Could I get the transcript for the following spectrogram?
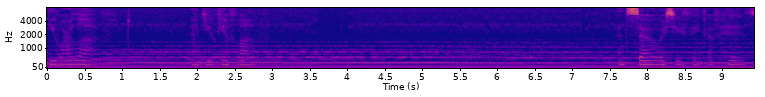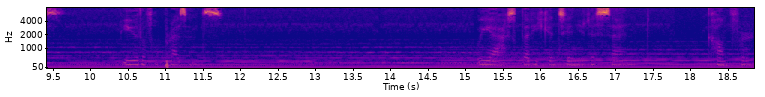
You are loved, and you give love. And so, as you think of His beautiful presence, we ask that He continue to send comfort,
